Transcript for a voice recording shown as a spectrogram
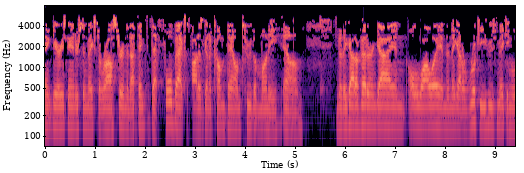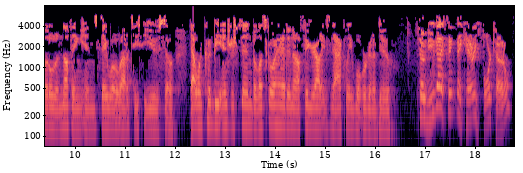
think Darius Anderson makes the roster, and then I think that that fullback spot is going to come down to the money. Um, you know, they got a veteran guy in Olawale, and then they got a rookie who's making little to nothing in Sewo out of TCU. So that one could be interesting. But let's go ahead and uh, figure out exactly what we're going to do. So do you guys think they carry four total?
